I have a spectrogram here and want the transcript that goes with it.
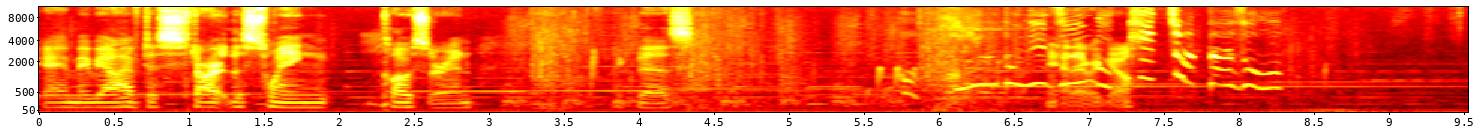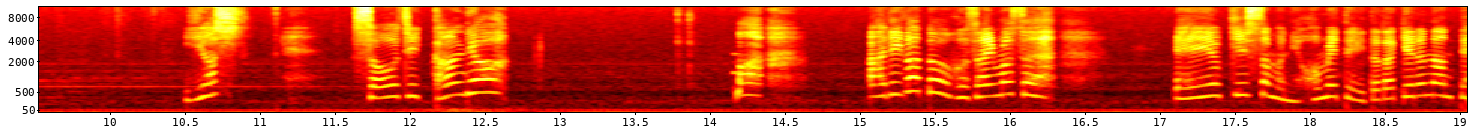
Okay, maybe I'll have to start the swing closer in. Like this. Yeah, there we go. よし掃除完了あありがとうございます栄誉キス様に褒めていただけるなんて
